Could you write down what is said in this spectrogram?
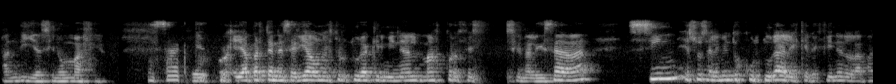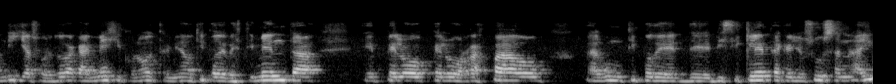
pandilla, sino mafia. Exacto. Eh, porque ya pertenecería a una estructura criminal más profesionalizada, sin esos elementos culturales que definen a la pandilla, sobre todo acá en México, ¿no? Determinado tipo de vestimenta, eh, pelo, pelo raspado, algún tipo de, bicicleta que ellos usan. Hay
